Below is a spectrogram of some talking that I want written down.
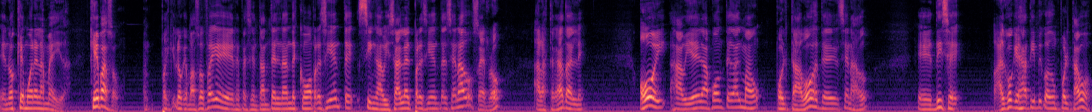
Eh, no es que mueren las medidas. ¿Qué pasó? Porque lo que pasó fue que el representante Hernández como presidente, sin avisarle al presidente del Senado, cerró a las 3 de la tarde. Hoy, Javier Aponte Dalmau, portavoz del Senado, eh, dice algo que es atípico de un portavoz,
